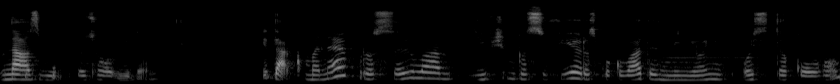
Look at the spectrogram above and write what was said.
в назві до цього відео. І так, мене просила дівчинка Софія розпакувати з міньйонів ось такого.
